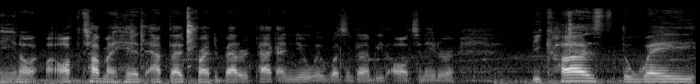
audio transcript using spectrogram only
you know, off the top of my head, after I tried the battery pack, I knew it wasn't going to be the alternator because the way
